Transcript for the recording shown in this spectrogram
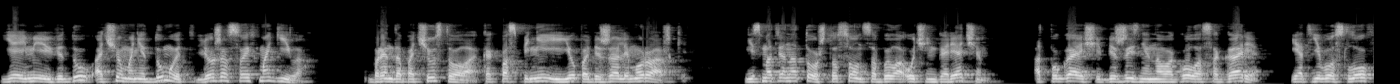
Я имею в виду, о чем они думают, лежа в своих могилах». Бренда почувствовала, как по спине ее побежали мурашки. Несмотря на то, что солнце было очень горячим, от пугающе безжизненного голоса Гарри и от его слов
